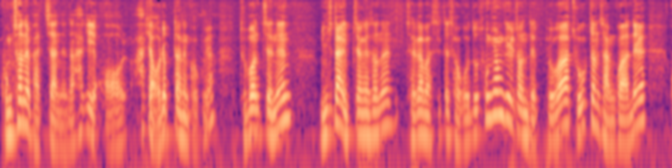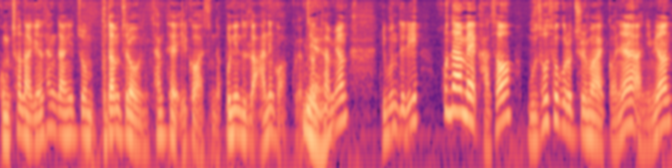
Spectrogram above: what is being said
공천을 받지 않는 한 하기 어, 하기 어렵다는 거고요. 두 번째는 민주당 입장에서는 제가 봤을 때 적어도 송영길 전 대표와 조국 전 장관을 공천하기는 상당히 좀 부담스러운 상태일 것 같습니다. 본인들도 아는 것 같고요. 네. 그렇다면 네. 이분들이 호남에 가서 무소속으로 출마할 거냐 아니면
